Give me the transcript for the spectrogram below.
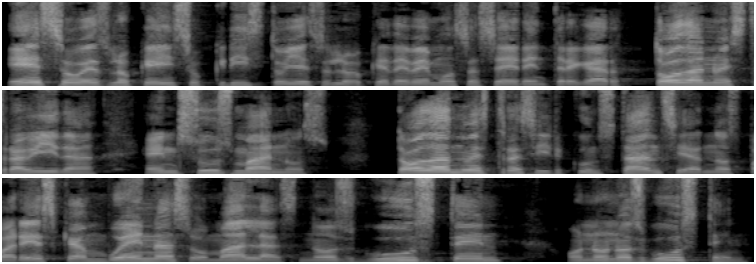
Eso es lo que hizo Cristo y eso es lo que debemos hacer, entregar toda nuestra vida en sus manos. Todas nuestras circunstancias, nos parezcan buenas o malas, nos gusten o no nos gusten.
